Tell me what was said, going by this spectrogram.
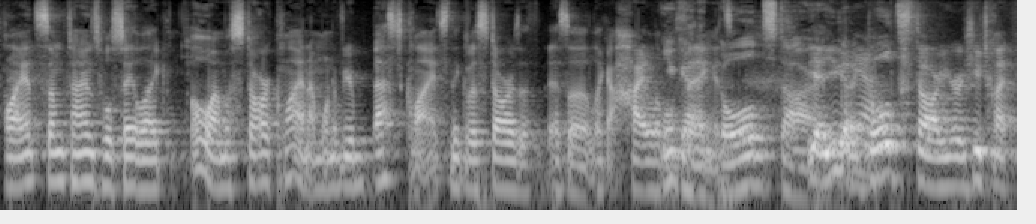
Clients sometimes will say like, "Oh, I'm a star client. I'm one of your best clients." Think of a star as a, as a like a high level you got thing. a gold star. Yeah, you got Yeah. a gold star. You're a huge client.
